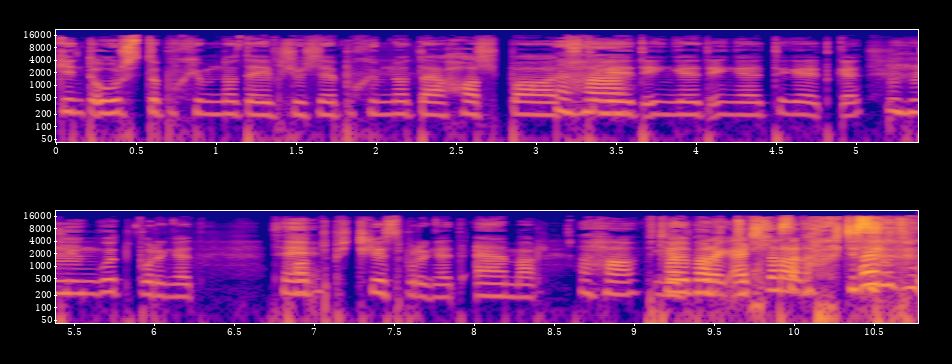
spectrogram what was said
гинт өөрсдөө бүх юмнуудаа эвлүүлээ, бүх юмнуудаа холбоод тэгээд ингээд ингээд тэгээд гэ Мгм. тэгэнгүүт бүр ингээд под бичгээс бүр ингээд аймаар Аха. Баг бүр ажилласаа гарах гэсэн.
